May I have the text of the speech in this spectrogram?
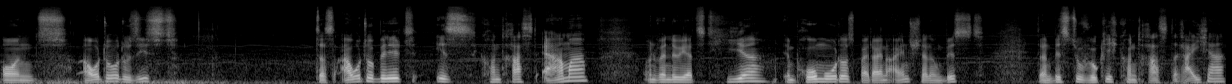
und Auto. Du siehst, das Autobild ist kontrastärmer und wenn du jetzt hier im Pro-Modus bei deiner Einstellung bist, dann bist du wirklich kontrastreicher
